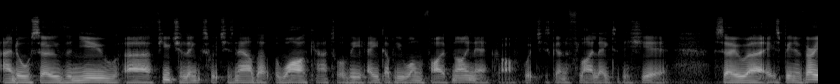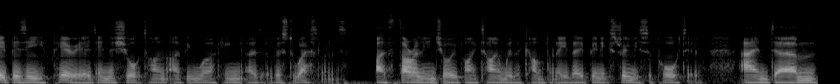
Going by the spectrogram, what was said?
and also the new uh, Future Lynx, which is now the, the Wildcat or the AW159 aircraft, which is going to fly later this year. So uh, it's been a very busy period in the short time that I've been working at AgustaWestlands. I've thoroughly enjoyed my time with the company. They've been extremely supportive, and um,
